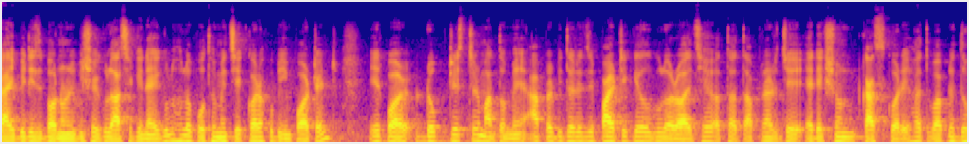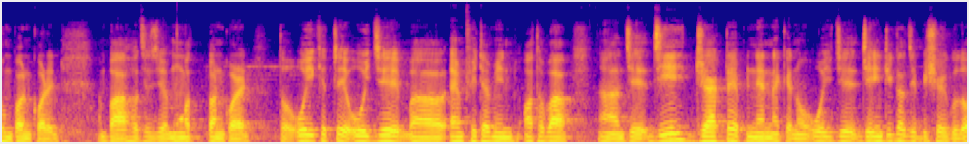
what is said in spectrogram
ডায়াবেটিস বা অন্য বিষয়গুলো আছে কিনা, এগুলো হলো প্রথমে চেক করা খুব ইম্পর্ট্যান্ট এরপর ডোপ টেস্টের মাধ্যমে আপনার ভিতরে যে পার্টিকেলগুলো রয়েছে, অর্থাৎ আপনার যে অ্যাডিকশন কাজ করে হয়তো আপনি ধূমপান করেন বা হচ্ছে যে মদ পান করেন, তো ওই ক্ষেত্রে ওই যে অ্যামফিটামিন অথবা যে, যেই ড্রাগটাই আপনি নেন না কেন, ওই যে জেনেটিক্যাল যে বিষয়গুলো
